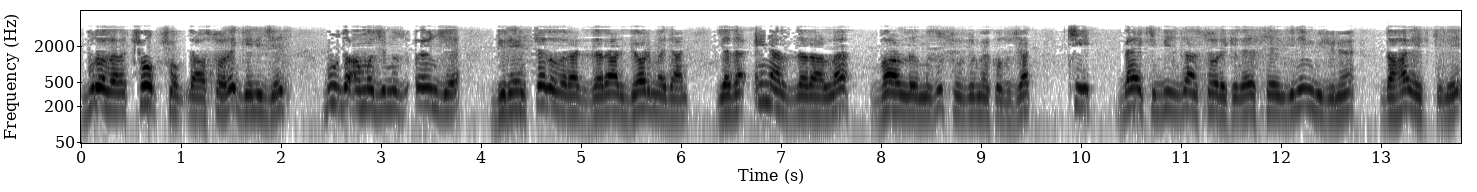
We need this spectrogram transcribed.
Buralara çok çok daha sonra geleceğiz. Burada amacımız önce bireysel olarak zarar görmeden ya da en az zararla varlığımızı sürdürmek olacak ki belki bizden sonrakilere sevginin gücünü daha etkili,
